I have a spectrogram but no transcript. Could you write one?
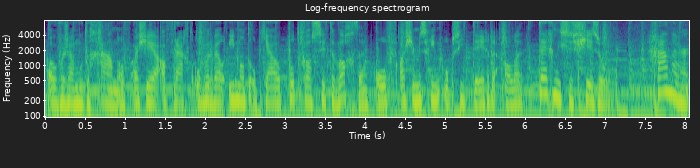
over zou moeten gaan. Of als je je afvraagt of er wel iemand op jouw podcast zit te wachten. Of als je misschien opziet tegen de alle technische shizzle. Ga naar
